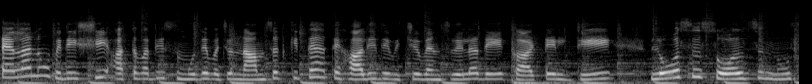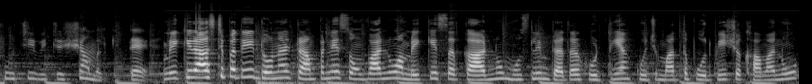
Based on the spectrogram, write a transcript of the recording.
ਟੈਲਾਂ ਨੂੰ ਵਿਦੇਸ਼ੀ ਅੱਤਵਾਦੀ ਸਮੂਹ ਦੇ ਵਜੋਂ ਨਾਮਜ਼ਦ ਕੀਤਾ ਹੈ ਅਤੇ ਹਾਲ ਹੀ ਦੇ ਵਿੱਚ ਵੈਨਜ਼ੂਏਲਾ ਦੇ ਕਾਰਟੇਲ ਦੇ ਲੋਸ ਸੋਲਸ ਨੂੰ ਸੂਚੀ ਵਿੱਚ ਸ਼ਾਮਲ ਕੀਤਾ ਹੈ। ਅਮਰੀਕੀ ਰਾਸ਼ਟਰਪਤੀ ਡੋਨਾਲਡ ਟਰੰਪ ਨੇ ਸੋਮਵਾਰ ਨੂੰ ਅਮਰੀਕੀ ਸਰਕਾਰ ਨੂੰ ਮੁਸਲਿਮ ਬ੍ਰਦਰਹੁੱਡ ਦੀਆਂ ਕੁਝ ਮੱਧ ਪੂਰਬੀ ਸ਼ਾਖਾਵਾਂ ਨੂੰ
